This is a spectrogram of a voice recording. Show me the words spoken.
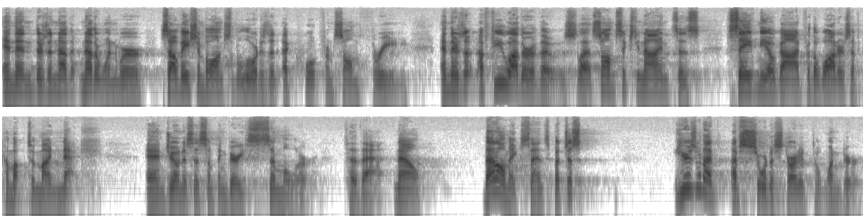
And then there's another, another one where salvation belongs to the Lord, is a, a quote from Psalm 3. And there's a, a few other of those. Uh, Psalm 69 says, Save me, O God, for the waters have come up to my neck. And Jonah says something very similar to that. Now, that all makes sense, but just here's what I've, I've sort of started to wonder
